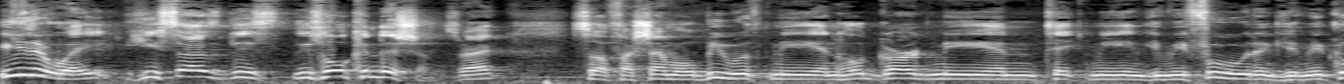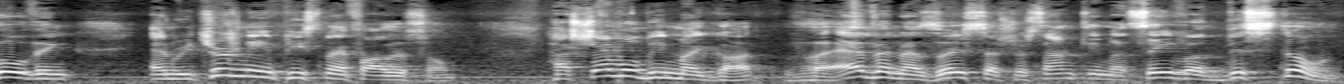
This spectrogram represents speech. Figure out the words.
Either way, he says these these whole conditions, right? So if Hashem will be with me and He'll guard me and take me and give me food and give me clothing, and return me in peace to my father's home. Hashem will be my God. This stone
